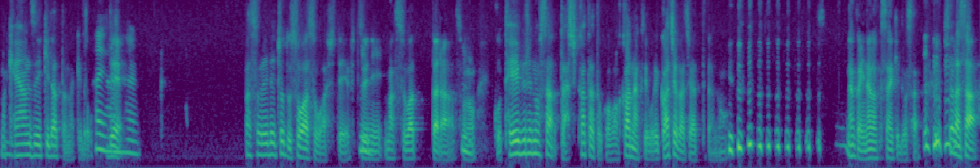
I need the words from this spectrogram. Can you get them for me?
まあ、うん。ケアンズ行きだったんだけど、はいはいで、はいまあ、それでちょっとそわそわして普通に、まあ、座ったらその、うん。こうテーブルのさ出し方とか分かんなくて俺ガチャガチャやってたの。なんか稲垣臭いけどさそしたらさ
